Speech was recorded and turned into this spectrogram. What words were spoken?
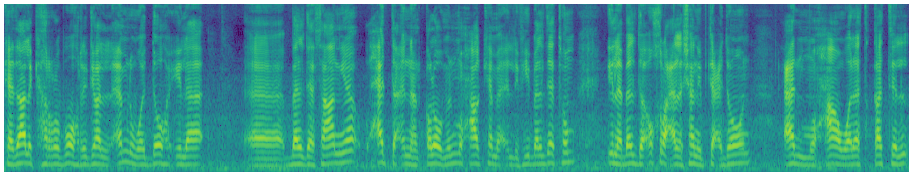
كذلك هربوه رجال الأمن وودوه إلى آه، بلدة ثانية وحتى انه نقلوه من محاكمة اللي في بلدتهم إلى بلدة أخرى علشان يبتعدون. عن محاولة قتل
